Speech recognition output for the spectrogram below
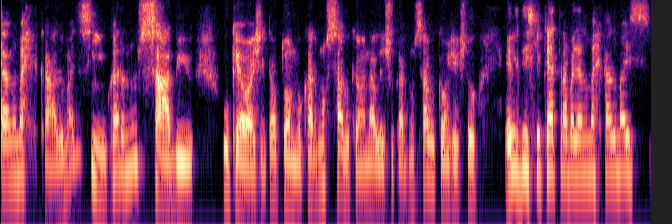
é no mercado, mas assim, o cara não sabe o que é o agente autônomo, o cara não sabe o que é um analista, o cara não sabe o que é um gestor. Ele diz que quer trabalhar no mercado, mas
